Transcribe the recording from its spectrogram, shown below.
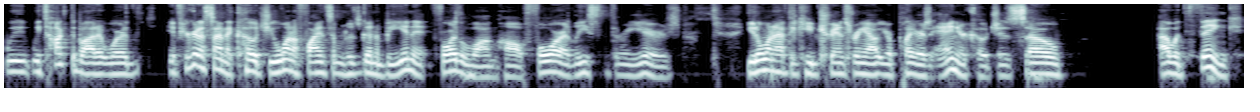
we we talked about it where if you're going to sign a coach, you want to find someone who's going to be in it for the long haul for at least three years. You don't want to have to keep transferring out your players and your coaches. So I would think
